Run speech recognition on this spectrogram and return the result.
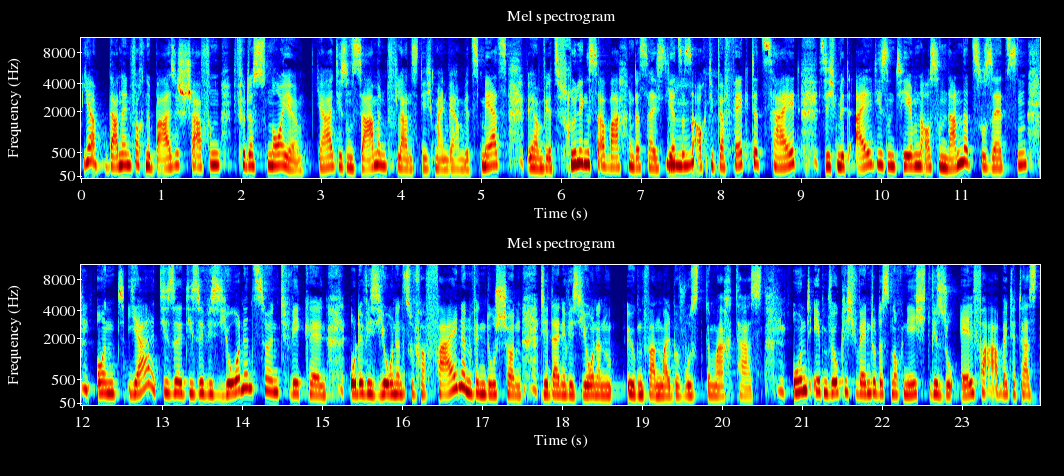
ja, dann einfach eine Basis schaffen für das Neue. Ja, diesen Samen pflanzen. Ich meine, wir haben jetzt März, wir haben jetzt Frühlingserwachen. Das heißt, jetzt mhm. ist auch die perfekte Zeit, sich mit all diesen Themen auseinanderzusetzen und ja, diese, diese Visionen zu entwickeln oder Visionen zu verfeinern, wenn du schon dir deine Visionen irgendwann mal bewusst gemacht hast. Und eben wirklich, wenn du das noch nicht visuell verarbeitet hast,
